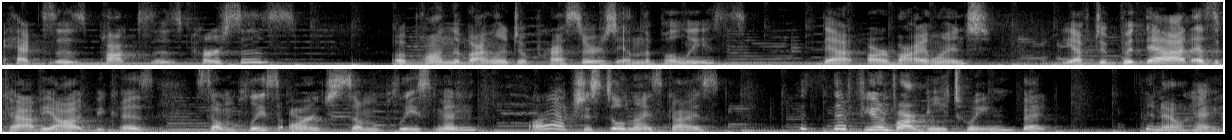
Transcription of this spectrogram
hexes, poxes, curses upon the violent oppressors and the police that are violent. You have to put that as a caveat because some police aren't. Some policemen are actually still nice guys. They're few and far between, but you know, hey.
